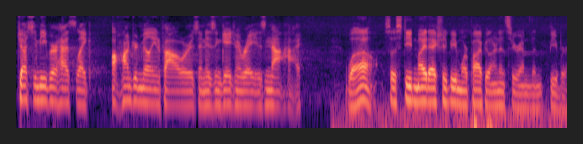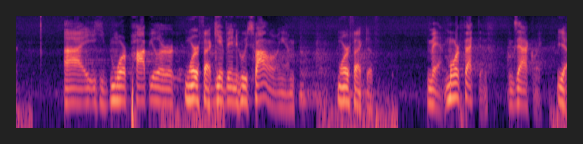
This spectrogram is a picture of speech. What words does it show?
Justin Bieber has like hundred million followers and his engagement rate is not high. Wow. So Steed might actually be more popular on Instagram than Bieber. Uh, he's more popular, More effective. given who's following him. More effective. Yeah, more effective. Exactly. Yeah.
